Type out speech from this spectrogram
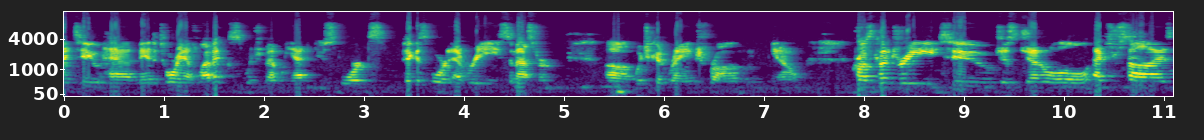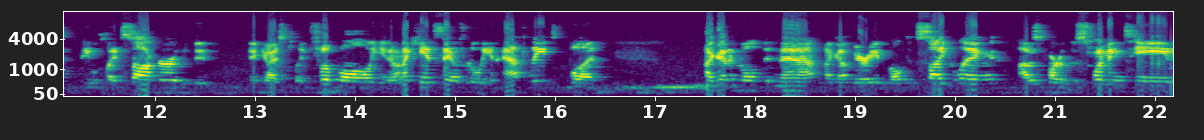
I too had mandatory athletics, which meant we had to do sports, pick a sport every semester, uh, which could range from you know cross country to just general exercise. People played soccer. The big, big guys played football. You know, and I can't say I was really an athlete, but I got involved in that. I got very involved in cycling. I was part of the swimming team.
